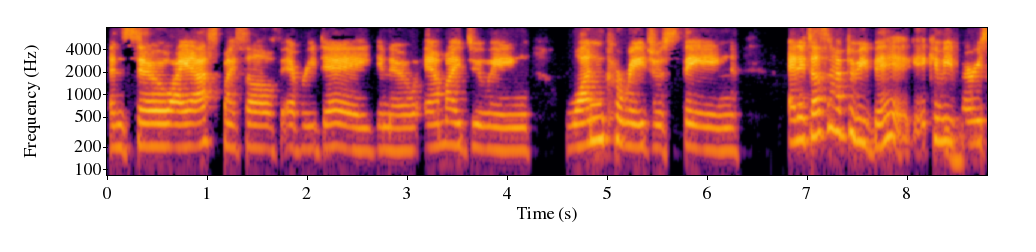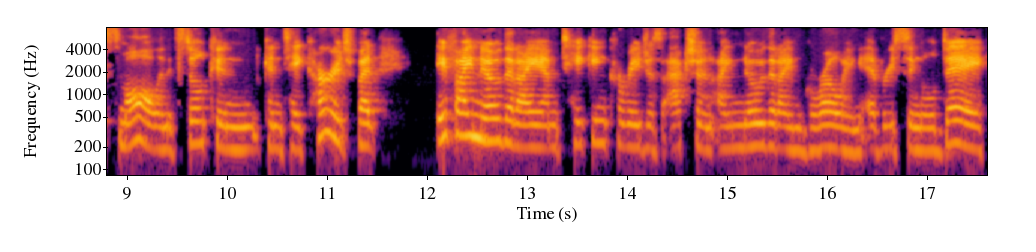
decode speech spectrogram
And so I ask myself every day, you know, am I doing one courageous thing? And it doesn't have to be big. It can be mm-hmm. very small and it still can can take courage, but if I know that I am taking courageous action, I know that I'm growing every single day,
